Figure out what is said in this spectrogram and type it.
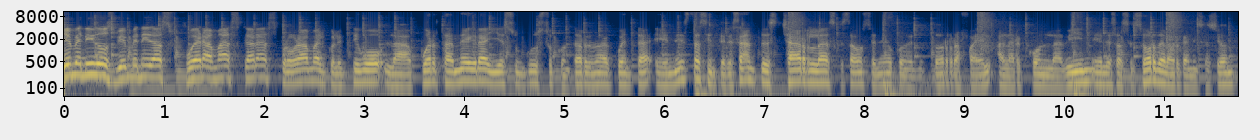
Bienvenidos, bienvenidas Fuera Máscaras, programa del colectivo La Puerta Negra y es un gusto contar de nueva cuenta en estas interesantes charlas que estamos teniendo con el doctor Rafael Alarcón Lavín. Él es asesor de la Organización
